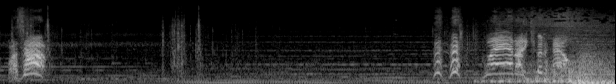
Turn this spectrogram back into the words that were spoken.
What's up? Glad I could help.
